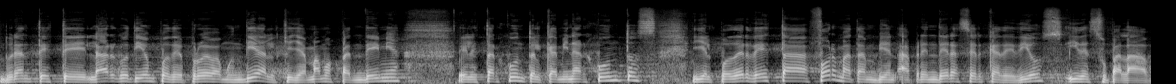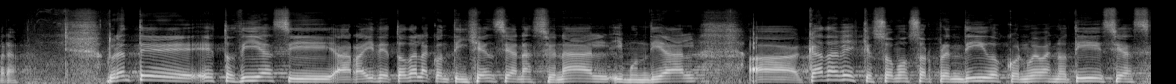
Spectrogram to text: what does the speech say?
durante este largo tiempo de prueba mundial que llamamos pandemia, el estar juntos, el caminar juntos y el poder de esta forma también aprender acerca de Dios y de su palabra. Durante estos días y a raíz de toda la contingencia nacional y mundial, ah, cada vez que somos sorprendidos con nuevas noticias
